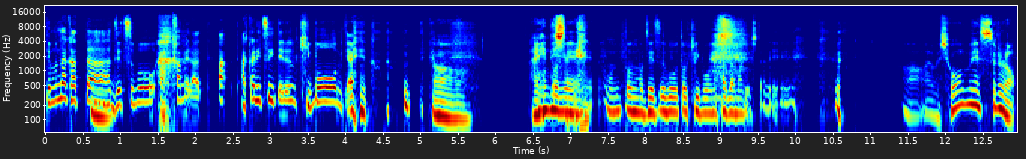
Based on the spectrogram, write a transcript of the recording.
でもなかった、うん絶望、あ、カメラ、あ、明かりついてる、希望、みたいな。大変でしたね。本当ね。本当もう絶望と希望の狭間でしたね。ああ、証明するの、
